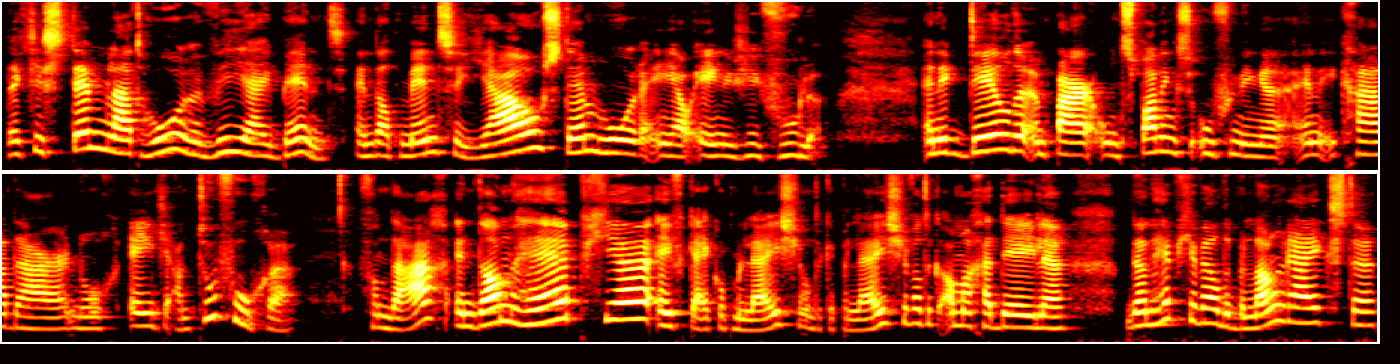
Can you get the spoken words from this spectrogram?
Dat je stem laat horen wie jij bent. En dat mensen jouw stem horen en jouw energie voelen. En ik deelde een paar ontspanningsoefeningen en ik ga daar nog eentje aan toevoegen vandaag. En dan heb je, even kijken op mijn lijstje, want ik heb een lijstje wat ik allemaal ga delen. Dan heb je wel de belangrijkste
